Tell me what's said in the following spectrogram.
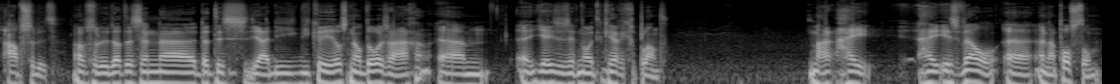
Absoluut, absoluut. Dat is een, uh, dat is, ja, die, die kun je heel snel doorzagen. Um, uh, Jezus heeft nooit een kerk geplant. Maar hij, hij is wel een apostel.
